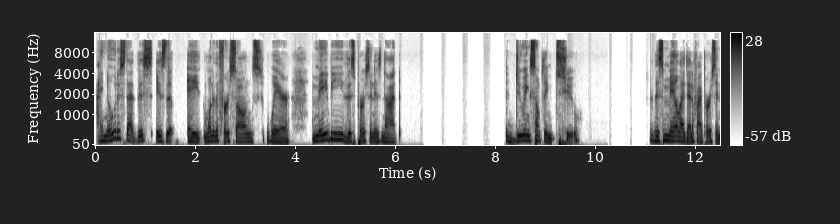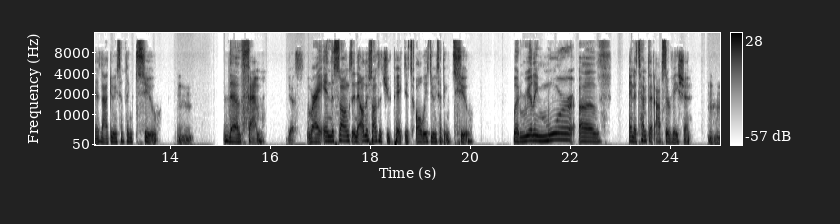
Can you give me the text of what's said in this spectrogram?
I noticed that this is the a one of the first songs where maybe this person is not doing something to this male identified person is not doing something to hmm the femme, Yes. right? In the songs and the other songs that you've picked, it's always doing something to, but really more of an attempt at observation. hmm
